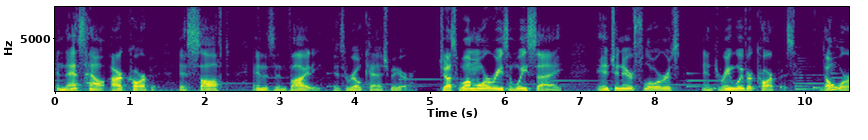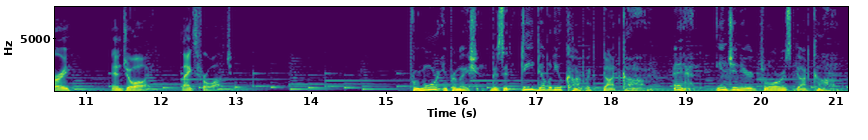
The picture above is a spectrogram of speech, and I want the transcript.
And that's how our carpet is soft and is inviting as real cashmere. Just one more reason we say engineered floors and Dreamweaver carpets. Don't worry, enjoy. Thanks for watching. For more information, visit dwcarpet.com and engineeredfloors.com.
